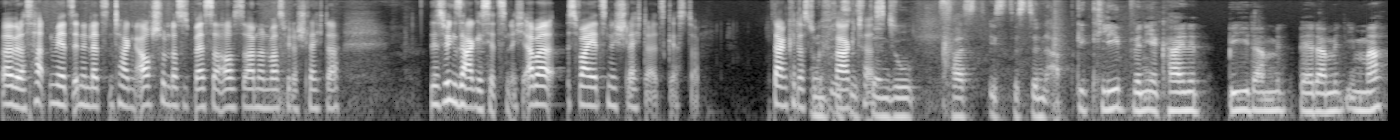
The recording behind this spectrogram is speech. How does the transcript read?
weil wir das hatten wir jetzt in den letzten Tagen auch schon, dass es besser aussah und dann war es wieder schlechter. Deswegen sage ich es jetzt nicht, aber es war jetzt nicht schlechter als gestern. Danke, dass du Und gefragt ist es hast. denn so fast, ist es denn abgeklebt, wenn ihr keine Bäder mit, Bäder mit ihm macht?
